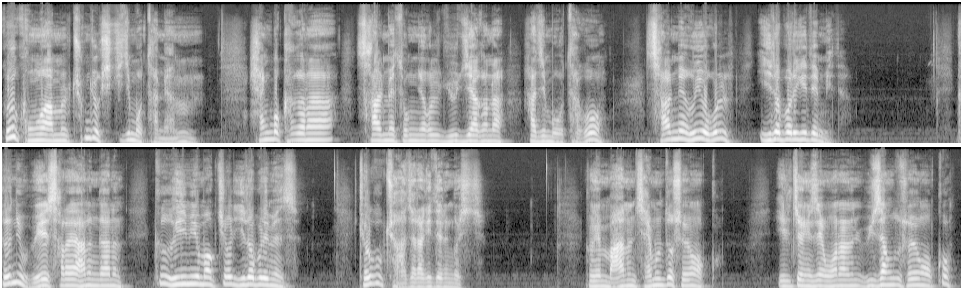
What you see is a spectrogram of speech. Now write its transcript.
그 공허함을 충족시키지 못하면 행복하거나 삶의 동력을 유지하거나 하지 못하고 삶의 의욕을 잃어버리게 됩니다. 그러니 왜 살아야 하는가 하는 그 의미 목적을 잃어버리면서 결국 좌절하게 되는 것이죠. 그게 많은 재물도 소용없고 일정에서 원하는 위상도 소용없고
